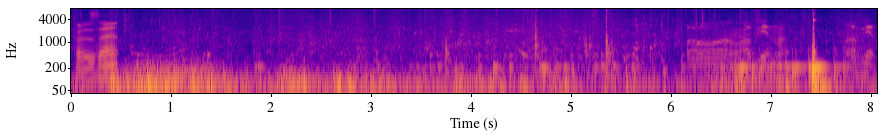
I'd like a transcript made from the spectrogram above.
Skal vi se. Å, den var fin, den. Den var fin.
